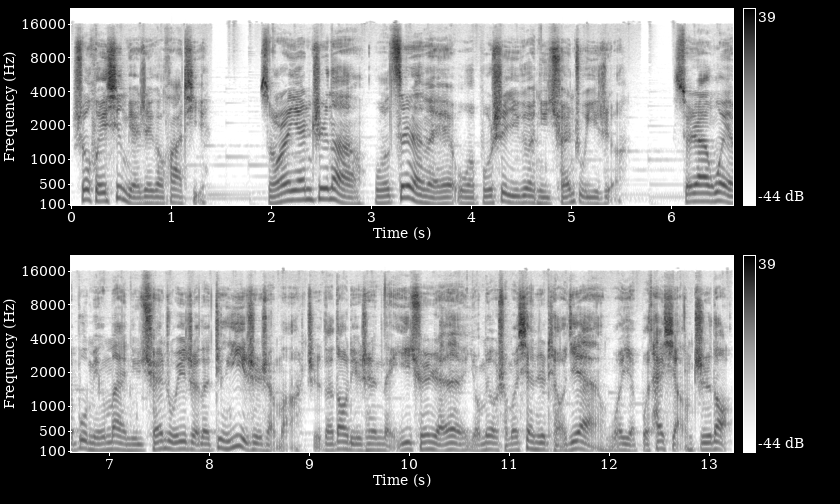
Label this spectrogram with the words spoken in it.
说回性别这个话题。总而言之呢，我自认为我不是一个女权主义者，虽然我也不明白女权主义者的定义是什么，指的到底是哪一群人，有没有什么限制条件，我也不太想知道。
